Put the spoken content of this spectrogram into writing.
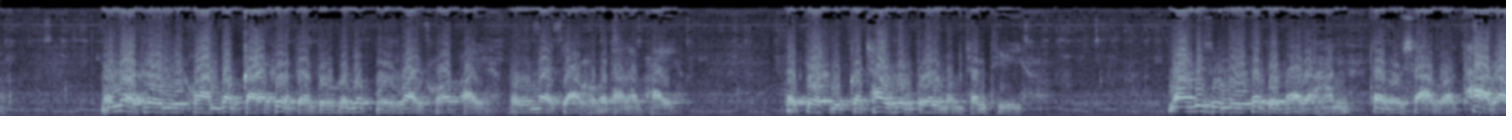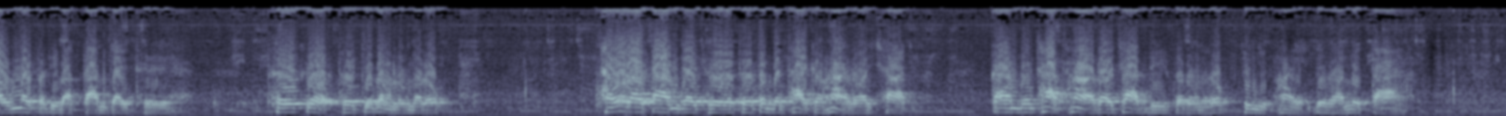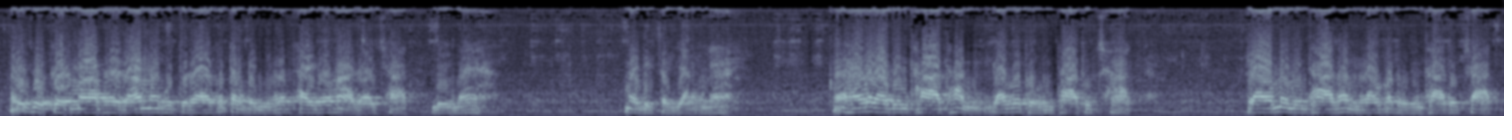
ในเมื่อเธอมีความต้องการเครื่องแต่งตัวก็ยกมือไหว้ขออภัยพระแม่เจ้าเขาก็ทานอภัยแต่โปรดหยิบกระเช่าเครื่องตัวหม่อมฉันทีนางพิสุณีท่านเป็นพระอรหันต์ท่านก็ทราบว่าถ้าเราไม่ปฏิบัติตามใจเธอ เธอโกรธเธอจะต้องลงนรก ถ้าว่าเราตามใจเธอ เธอต้องเป็นทาสเขาห้าร้อยชาติ การเป็นทาสห้าร้อยชาติดีกว่าลงนรกจึงหยิบให้ด้วยความเมตตาในที่สุดเกิดมาภายหลังนางกุตราก็ต้องเป็นหญิงรับใช้เขาห้าร้อยชาติดีไหมไม่ดีสักอย่างนะถ้าหากว่าเราดินทาท่านเราก็ถูกดินทาทุกชาติ เราไม่ดินทาท่านเราก็ถูกดินทาทุกชาติ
